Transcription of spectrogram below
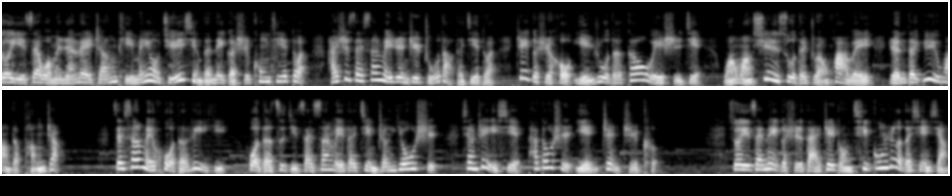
所以在我们人类整体没有觉醒的那个时空阶段，还是在三维认知主导的阶段，这个时候引入的高维实践，往往迅速地转化为人的欲望的膨胀，在三维获得利益，获得自己在三维的竞争优势，像这一些，它都是饮鸩止渴。所以在那个时代，这种气功热的现象，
